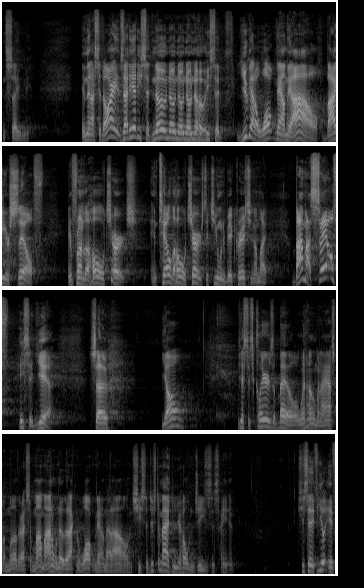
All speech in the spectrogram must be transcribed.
and save me. And then I said, All right, is that it? He said, No, no, no, no, no. He said, You got to walk down the aisle by yourself in front of the whole church and tell the whole church that you want to be a Christian. I'm like, By myself? He said, Yeah. So, y'all, just as clear as a bell, went home and I asked my mother, I said, Mama, I don't know that I can walk down that aisle. And she said, Just imagine you're holding Jesus' hand. She said, if you, if,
